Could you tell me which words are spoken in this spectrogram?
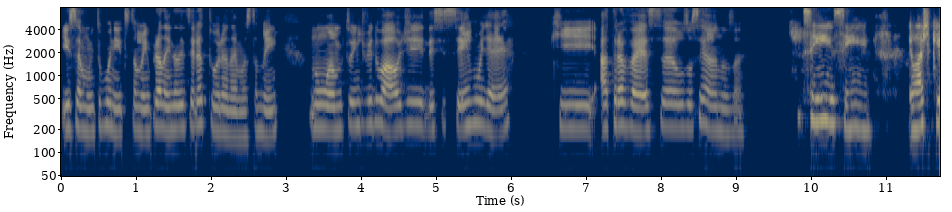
Isso é muito bonito também para além da literatura, né? Mas também num âmbito individual de desse ser mulher que atravessa os oceanos, né? Sim, sim. Eu acho que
